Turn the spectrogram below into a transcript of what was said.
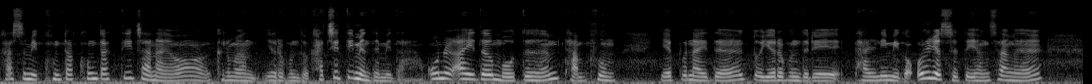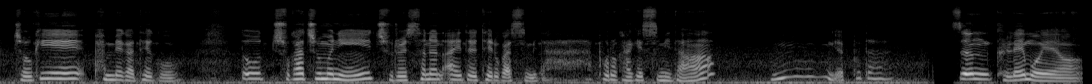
가슴이 콩닥콩닥 뛰잖아요. 그러면 여러분도 같이 뛰면 됩니다. 오늘 아이들 모든 단품 예쁜 아이들 또 여러분들이 달님이가 올렸을 때 영상을 저기에 판매가 되고 또 추가 주문이 줄을 서는 아이들 데려갔습니다. 보러 가겠습니다. 음 예쁘다. 쓴 글래모예요.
